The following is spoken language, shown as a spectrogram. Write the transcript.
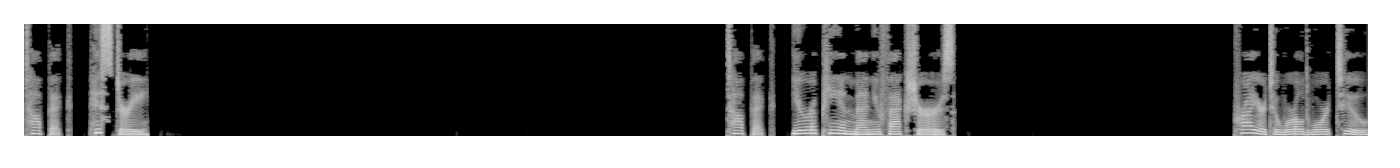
Topic: History. Topic: European manufacturers. Prior to World War II,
